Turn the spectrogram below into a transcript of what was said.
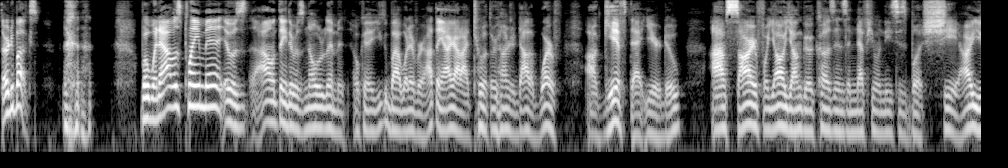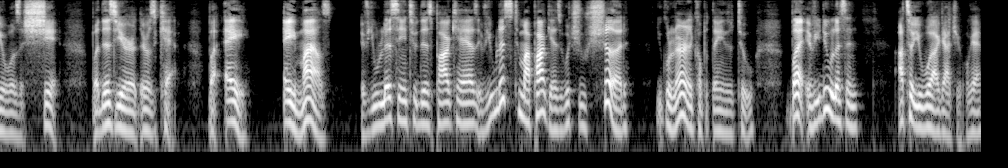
thirty bucks. but when I was playing, man, it was I don't think there was no limit. Okay, you could buy whatever. I think I got like two or three hundred dollar worth a gift that year, dude. I'm sorry for y'all younger cousins and nephew and nieces, but shit, our year was a shit. But this year there was a cap. But hey, hey, Miles, if you listen to this podcast, if you listen to my podcast, which you should, you could learn a couple things or two. But if you do listen, I'll tell you what I got you, okay?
